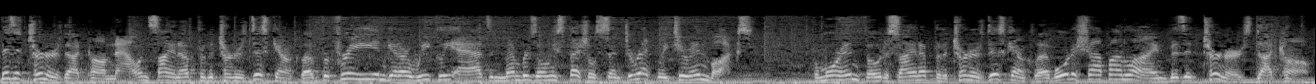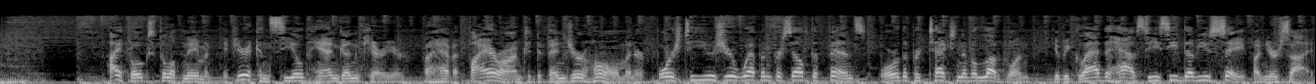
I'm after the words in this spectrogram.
Visit Turners.com now and sign up for the Turners Discount Club for free and get our weekly ads and members only specials sent directly to your inbox. For more info to sign up for the Turners Discount Club or to shop online, visit Turners.com. Hi, folks. Philip Naiman. If you're a concealed handgun carrier or have a firearm to defend your home and are forced to use your weapon for self defense or the protection of a loved one, you'll be glad to have CCW Safe on your side.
